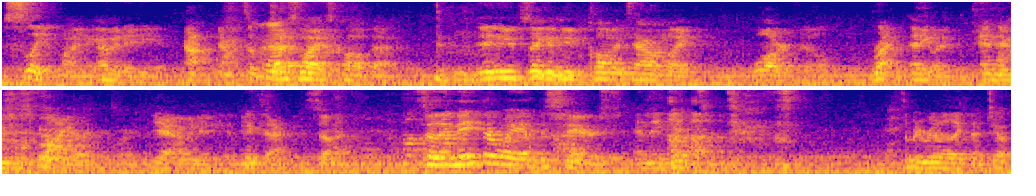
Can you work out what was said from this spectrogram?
Slate mining. I'm an idiot. Ah, no, it's a, That's why it's called that. And It's like if you called a town like Waterville. right. Anyway, And there's just fire everywhere. yeah, I'm an idiot. Exactly. So, so they make their way up the stairs, and they get. somebody really liked that joke.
